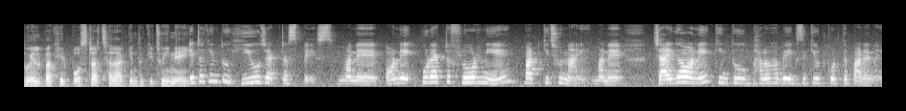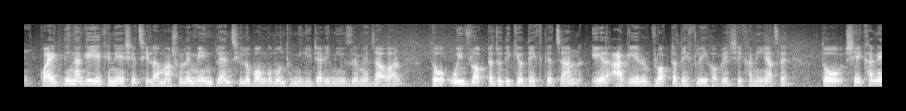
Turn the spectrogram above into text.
দোয়েল পাখির পোস্টার ছাড়া আর কিন্তু কিছুই নেই। এটা কিন্তু হিউজ একটা স্পেস মানে অনেক পুরো একটা ফ্লোর নিয়ে বাট কিছু নাই। মানে জায়গা অনেক, কিন্তু ভালোভাবে এক্সিকিউট করতে পারে নাই। কয়েকদিন আগেই এখানে এসেছিলাম। আসলে মেইন প্ল্যান ছিল বঙ্গবন্ধু মিলিটারি মিউজিয়ামে যাওয়ার। তো ওই ভ্লগটা যদি কেউ দেখতে চান, এর আগের ভ্লগটা দেখলেই হবে, সেখানেই আছে। তো সেখানে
